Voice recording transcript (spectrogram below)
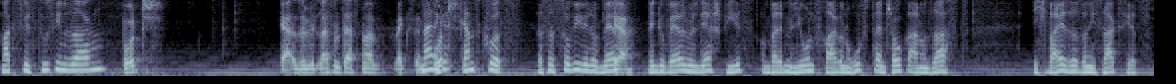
Max, willst du es ihm sagen? Butt. Ja, also lass uns erstmal wechseln. Nein, Butt. ganz kurz. Das ist so wie wenn du, mehr, Ja. wenn du Wer Millionär spielst und bei der Millionenfrage und rufst deinen Joker an und sagst, ich weiß es und ich sag's jetzt.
